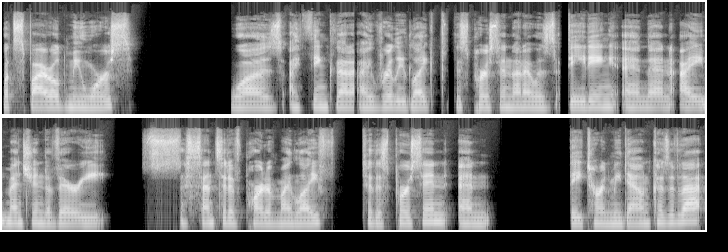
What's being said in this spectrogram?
what spiraled me worse was I think that I really liked this person that I was dating and then I mentioned a very sensitive part of my life to this person and they turned me down because of that.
